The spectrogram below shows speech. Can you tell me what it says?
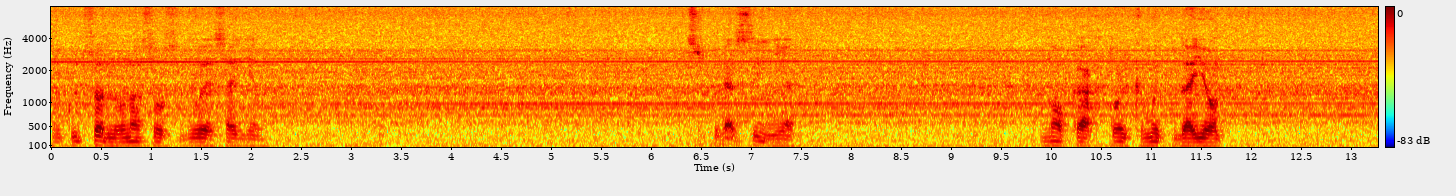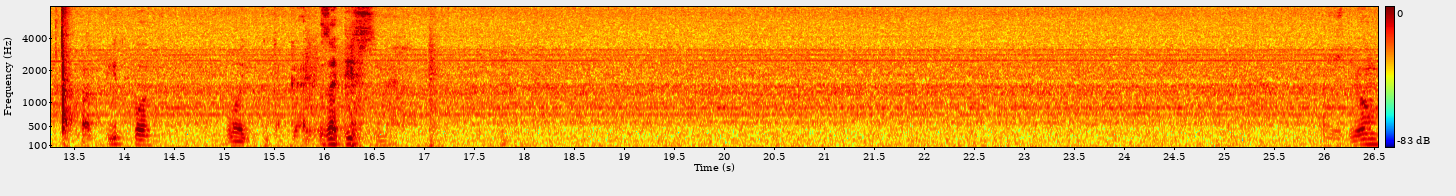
циркуляционного насоса ГВС-1. Циркуляции нет. Но как только мы подаем подпитку, логика такая записана. Ждем.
